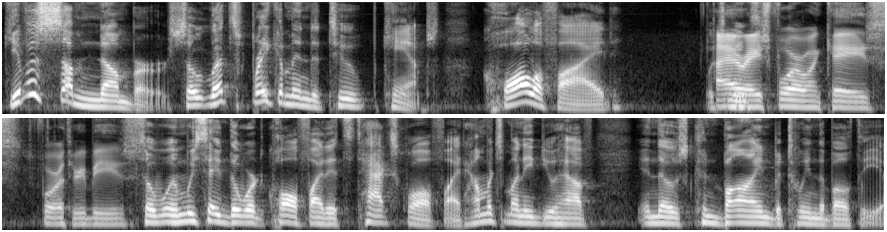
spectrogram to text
Give us some numbers. So let's break them into two camps. Qualified, which IRAs, means 401ks, 403bs. so when we say the word qualified, it's tax qualified. How much money do you have in those combined between the both of you?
